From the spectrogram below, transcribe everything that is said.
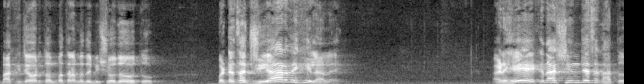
बाकीच्या वर्तमानपत्रामध्ये मी शोधत होतो. पण त्याचा जी आर देखील आलाय. आणि हे एकनाथ शिंदेचं खातं.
